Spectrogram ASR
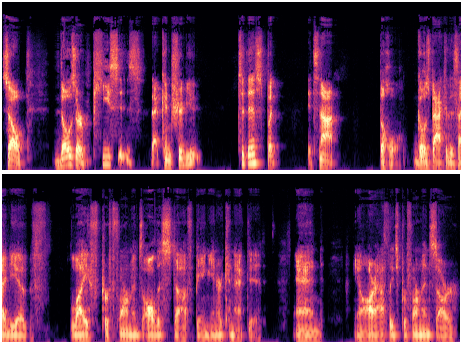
So those are pieces that contribute to this, but it's not the whole. It goes back to this idea of life, performance, all this stuff being interconnected. And, you know, our athletes' performance, our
